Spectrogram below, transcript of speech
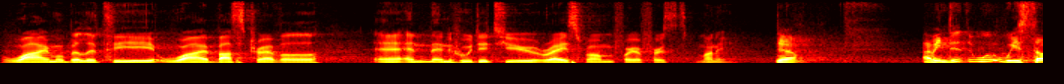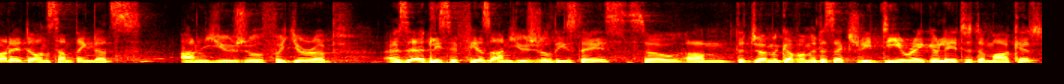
Why mobility? Why bus travel? and then who did you raise from for your first money? Yeah, I mean, we started on something that's unusual for Europe. As at least it feels unusual these days. So um, the German government has actually deregulated the market.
